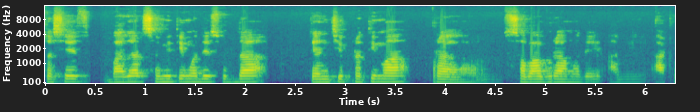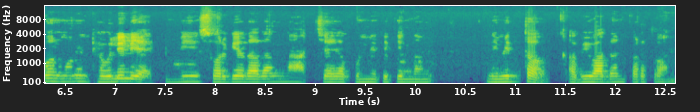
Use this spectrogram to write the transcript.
तसेच बाजार समितीमध्ये सुद्धा त्यांची प्रतिमा प्र सभागृहामध्ये आम्ही आठवण म्हणून ठेवलेली आहे. मी स्वर्गीय दादांना आजच्या या पुण्यतिथींना निमित्त अभिवादन करतो आणि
